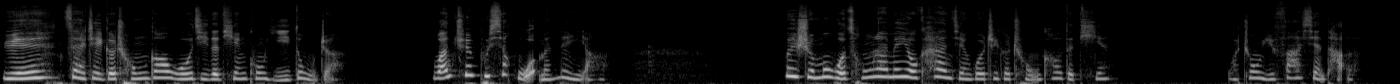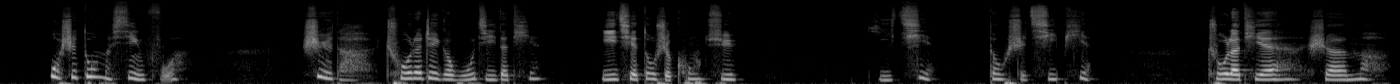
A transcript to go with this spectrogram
云在这个崇高无极的天空移动着，完全不像我们那样。为什么我从来没有看见过这个崇高的天？我终于发现它了，我是多么幸福啊！是的，除了这个无极的天，一切都是空虚。一切都是欺骗。除了天，什么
